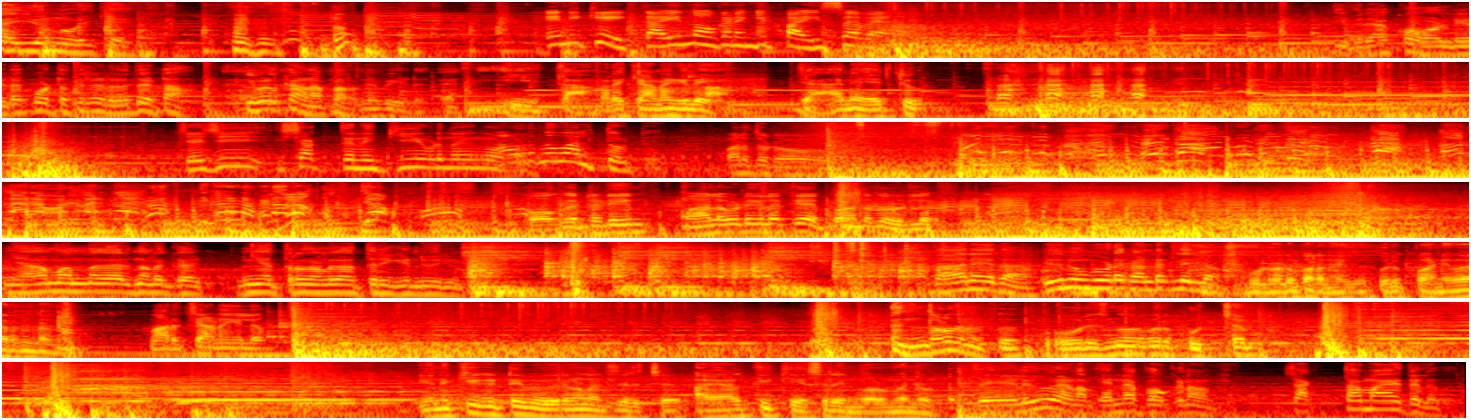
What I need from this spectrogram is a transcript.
കയ്യും നോക്കേ എനിക്ക് കൈ നോക്കണമെങ്കിൽ പൈസ വേണം. ഇവരെ ആ കോളനിയുടെ കൂട്ടത്തിൽ ഇടരുത് കേട്ടാ ഇവൾക്കാണ് പറഞ്ഞ വീട്. ഈ താമരക്കാണെങ്കിലേ ഞാൻ ഏറ്റു. ചേച്ചി ശക്തനക്ക് ഇവിടുന്ന്? അവിടുന്ന് വലത്തോട്ട്. വലത്തോട്ടോ പോക്കറ്റടിയും മാലവടികളൊക്കെ ഇപ്പൊ അവന്റെ തൊഴിൽ. വന്ന കാര്യം നടക്കാൻ ഇനി എത്ര നാൾ കാത്തിരിക്കേണ്ടി വരും? താനേതാ ഇതിനു മുമ്പ് ഇവിടെ കണ്ടിട്ടില്ലല്ലോ. സ്കൂളിനോട് പറഞ്ഞേക്ക് ഒരു പണി വരണ്ടെന്ന്. മറിച്ചാണെങ്കിലോ? എന്താണ് നിനക്ക്? പോലീസ് എന്ന് പറഞ്ഞ ഒരു പുച്ഛം. എനിക്ക് കിട്ടിയ വിവരങ്ങൾ അനുസരിച്ച് അയാൾക്ക് ഈ കേസിൽ ഇൻവോൾവ്മെന്റ് ഉണ്ട്. തെളിവ് വേണം എന്നെ പോക്കണമെങ്കിൽ. ശക്തമായ തെളിവ്.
